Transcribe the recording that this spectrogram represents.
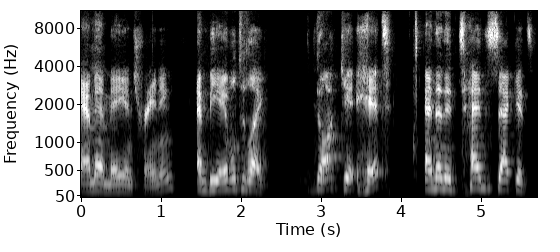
MMA and training and be able to like not get hit and then in 10 seconds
